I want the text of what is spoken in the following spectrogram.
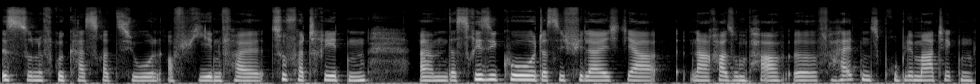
ist so eine Frühkastration auf jeden Fall zu vertreten. Ähm, das Risiko, dass sie vielleicht ja nachher so ein paar äh, Verhaltensproblematiken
